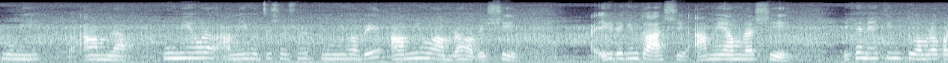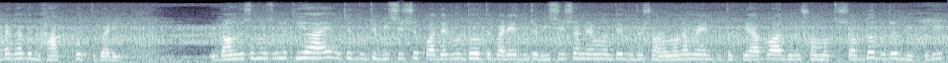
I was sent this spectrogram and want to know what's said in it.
তুমি আমরা। তুমি ও আমি হচ্ছে সবসময় তুমি হবে আমিও আমরা হবে সে। এইটা কিন্তু আসে, আমি আমরা সে। এখানে কিন্তু আমরা কটা ভাগে ভাগ করতে পারি? দ্বন্দ্ব সমাসগুলো কী হয়? হচ্ছে দুটি বিশেষ্য পদের মধ্যে হতে পারে, দুটো বিশেষণের মধ্যে দুটো সর্বনামের, দুটো ক্রিয়াপদ, দুটো সমর্থ শব্দ, দুটো বিপরীত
